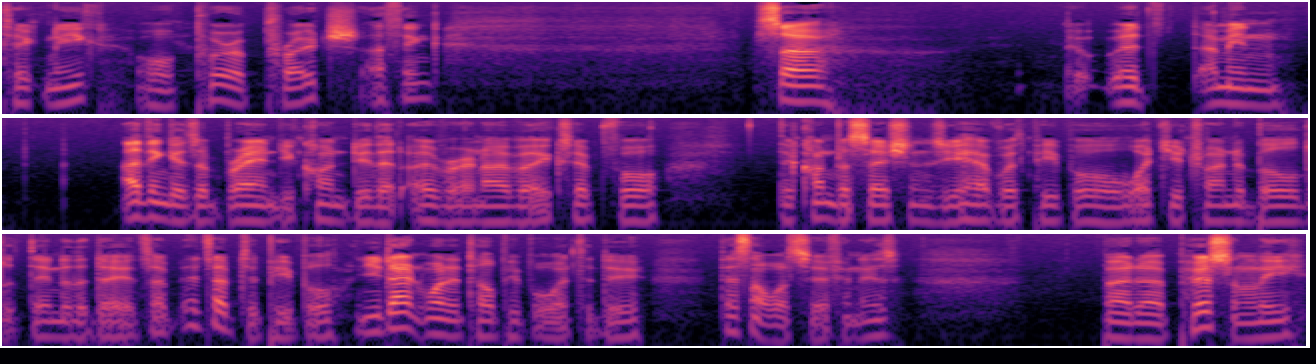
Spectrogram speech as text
technique or poor approach, I think. So, it, it, I mean, I think as a brand, you can't do that over and over, except for the conversations you have with people, what you're trying to build. At the end of the day, it's up it's up to people. You don't want to tell people what to do. That's not what surfing is. But uh, personally,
